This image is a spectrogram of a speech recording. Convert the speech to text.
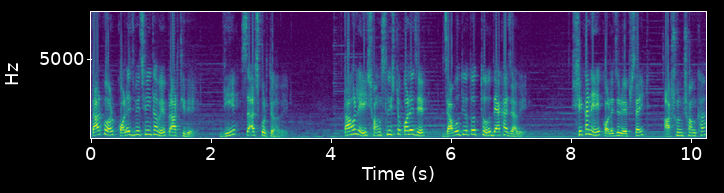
তারপর কলেজ বেছে নিতে হবে প্রার্থীদের, দিয়ে সার্চ করতে হবে। তাহলেই সংশ্লিষ্ট কলেজের যাবতীয় তথ্য দেখা যাবে। সেখানে কলেজের ওয়েবসাইট, আসন সংখ্যা,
